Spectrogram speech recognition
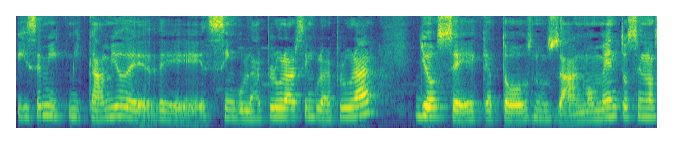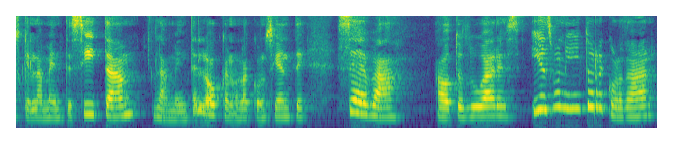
hice mi, cambio de, de, singular, plural, singular, plural, yo sé que a todos nos dan momentos en los que la mentecita, la mente loca, no la consciente, se va a otros lugares. Y es bonito recordar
